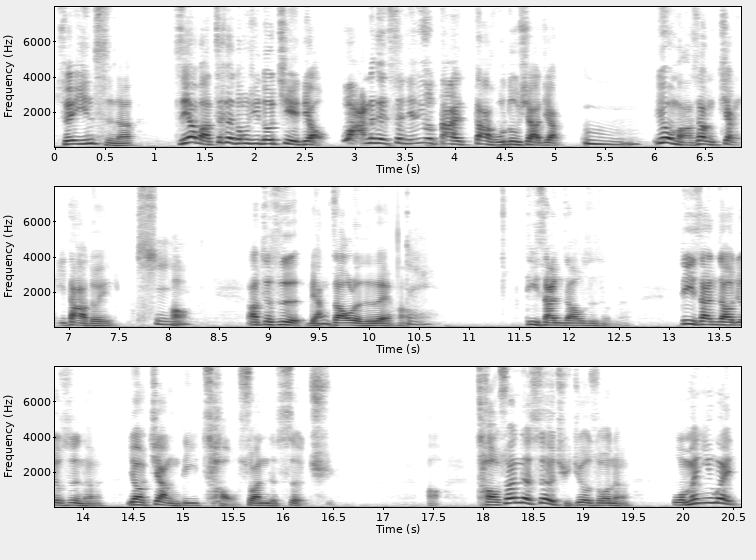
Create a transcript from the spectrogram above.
所以因此呢，只要把这个东西都戒掉，哇，那个圣洁又大大幅度下降，嗯。又马上降一大堆。是好，啊，这是两招了，对不对？哈，对第三招是什么呢？第三招就是呢，要降低草酸的摄取。好，草酸的摄取就是说呢，我们因为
